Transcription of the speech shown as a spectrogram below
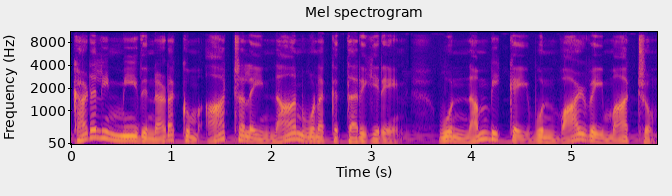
கடலின் மீது நடக்கும் ஆற்றலை நான் உனக்கு தருகிறேன். உன் நம்பிக்கை உன் வாழ்வை மாற்றும்.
